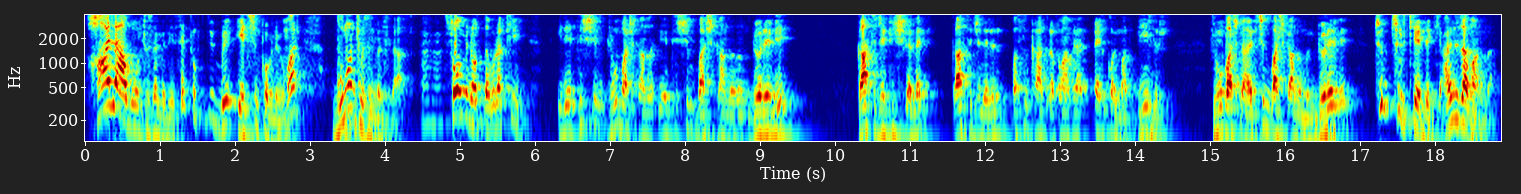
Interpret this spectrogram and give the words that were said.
hala bunu çözemediysek çok ciddi bir iletişim problemi var. Bunun çözülmesi lazım. Son bir notla bırakayım. İletişim, Cumhurbaşkanlığı İletişim Başkanlığı'nın görevi gazeteci fişlemek, gazetecilerin basın kartına falan filan el koymak değildir. Cumhurbaşkanı İletişim Başkanlığı'nın görevi tüm Türkiye'deki aynı zamanda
